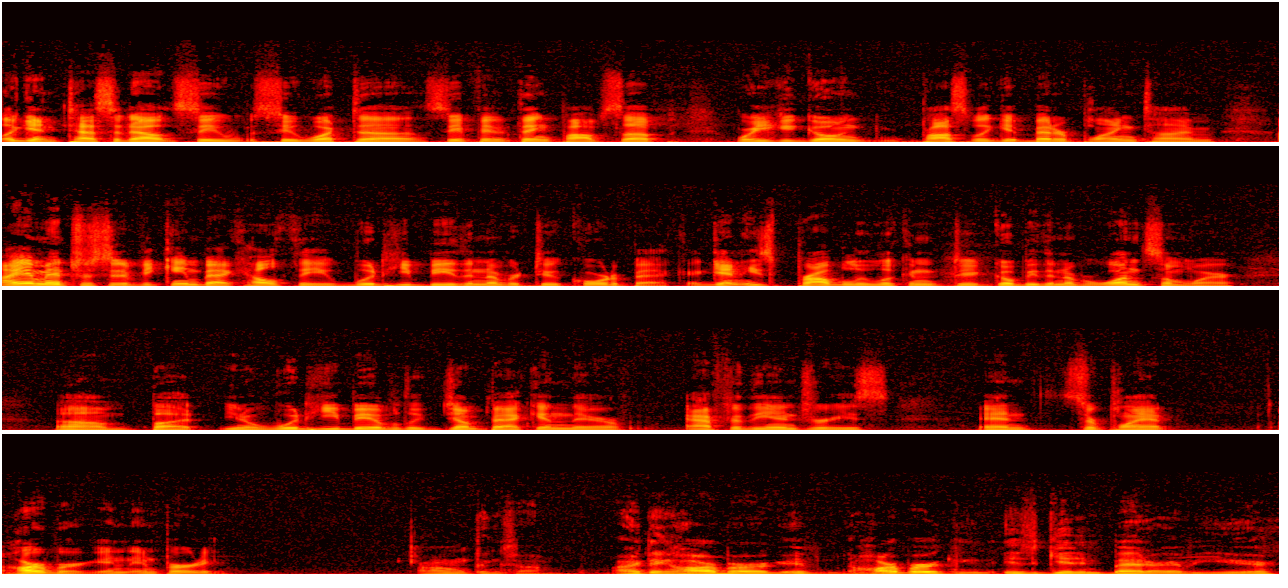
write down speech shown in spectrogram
again test it out, see see what uh, see if anything pops up where you could go and possibly get better playing time. I am interested if he came back healthy, would he be the number two quarterback? Again, he's probably looking to go be the number one somewhere, um, but you know would he be able to jump back in there after the injuries and supplant Haarberg and, and Purdy? I don't think so. I think Haarberg, if Haarberg is getting better every year,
